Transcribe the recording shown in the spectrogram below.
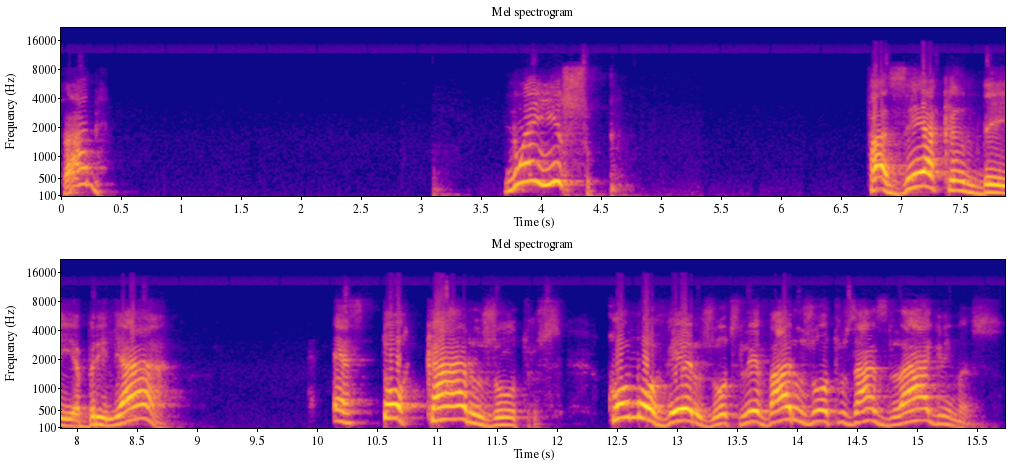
Sabe? Não é isso. Fazer a candeia brilhar é tocar os outros, comover os outros, levar os outros às lágrimas.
